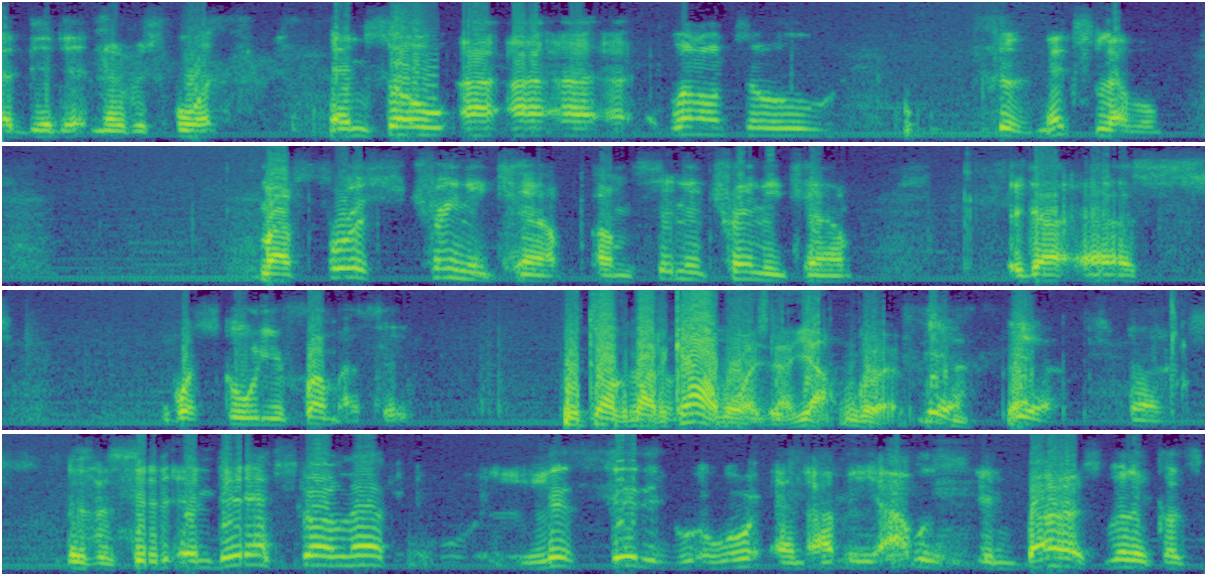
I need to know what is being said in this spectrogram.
I, did it in every sport. And so I, I went on to, to the next level. My first training camp, I'm sitting in training camp. The guy asked, "What school are you from?" I said, we're talking about the Cowboys now. Yeah, go ahead. Yeah, yeah. Uh, a city, and they actually started laughing. Liz City, and I mean, I was embarrassed really because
